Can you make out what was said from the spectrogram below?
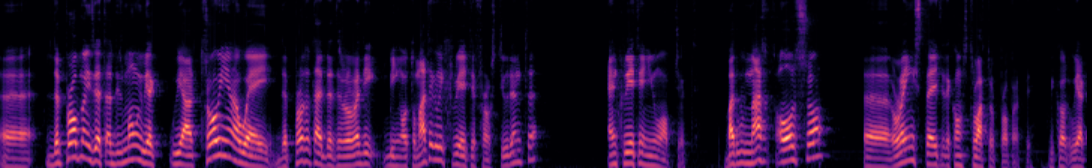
Uh, the problem is that at this moment we are, we are throwing away the prototype that is already being automatically created for a student and creating a new object. But we must also uh, reinstate the constructor property because we are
